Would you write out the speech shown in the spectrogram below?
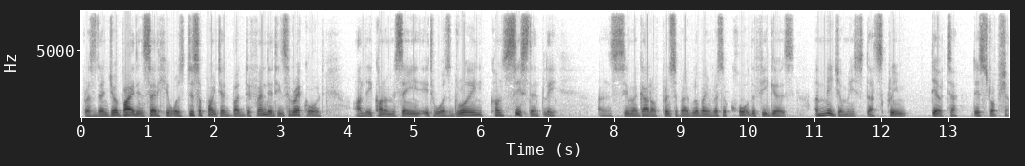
President Joe Biden said he was disappointed but defended his record on the economy, saying it was growing consistently and Simagad of Principal Global Investor called the figures a major miss that scream Delta disruption.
